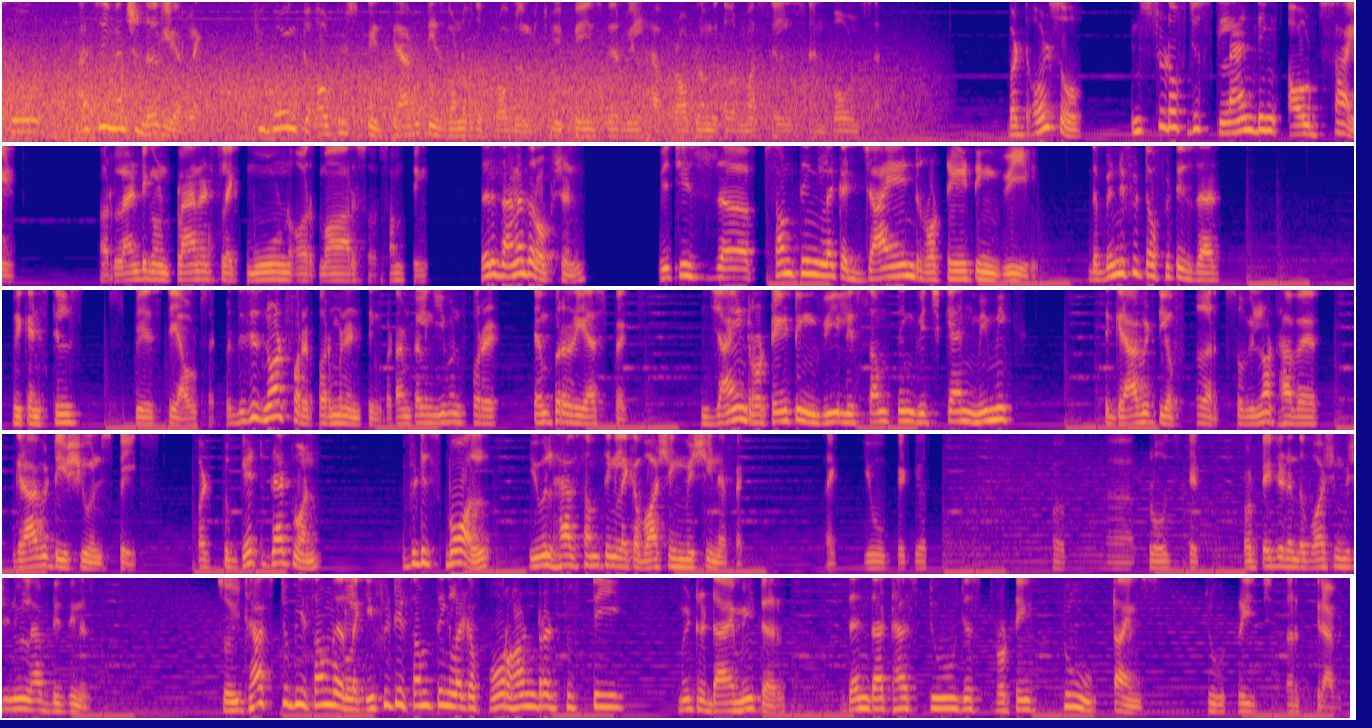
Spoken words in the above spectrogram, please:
so as we mentioned earlier like if you go into outer space gravity is one of the problem which we face where we'll have problem with our muscles and bones. But also instead of just landing outside or landing on planets like moon or mars or something there is another option which is uh, something like a giant rotating wheel. The benefit of it is that we can still stay outside but this is not for a permanent thing but i'm telling even for a temporary aspects giant rotating wheel is something which can mimic the gravity of Earth, so we'll not have a gravity issue in space. But to get that one, if it is small, you will have something like a washing machine effect. Like you get your uh, uh, clothes get rotated in the washing machine, you will have dizziness. So it has to be somewhere like if it is something like a 450 meter diameter, then that has to just rotate two times to reach Earth gravity.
